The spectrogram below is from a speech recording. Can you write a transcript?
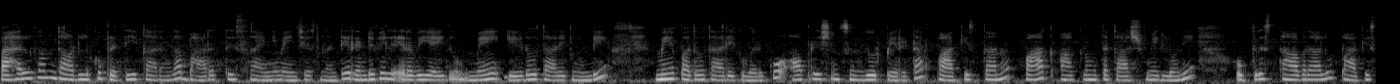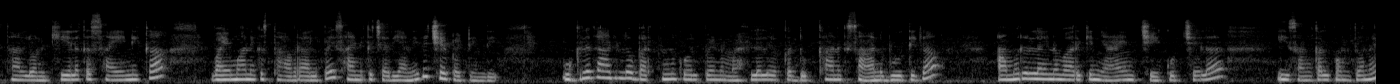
పహల్గామ్ దాడులకు ప్రతీకారంగా భారతదేశ సైన్యం ఏం చేసిందంటే రెండు వేల ఇరవై ఐదు మే ఏడో తారీఖు నుండి మే పదో తారీఖు వరకు ఆపరేషన్ సింధూర్ పేరిట పాకిస్తాన్ పాక్ ఆక్రమిత కాశ్మీర్లోని ఉగ్ర స్థావరాలు పాకిస్తాన్లోని కీలక సైనిక వైమానిక స్థావరాలపై సైనిక చర్య అనేది చేపట్టింది. ఉగ్రదాడిలో భర్తను కోల్పోయిన మహిళల యొక్క దుఃఖానికి సానుభూతిగా అమరులైన వారికి న్యాయం చేకూర్చేలా ఈ సంకల్పంతోనే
